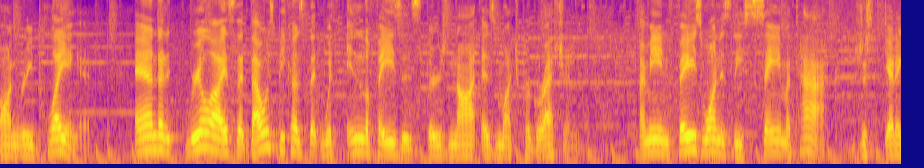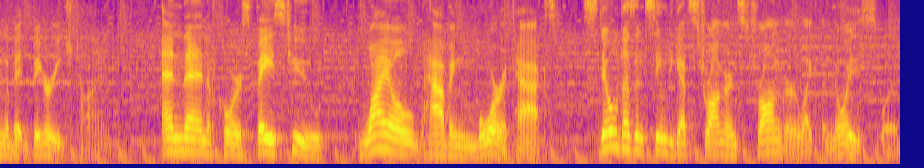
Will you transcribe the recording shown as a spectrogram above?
on replaying it. And I realized that that was because that within the phases, there's not as much progression. I mean, phase 1 is the same attack, just getting a bit bigger each time. And then, of course, phase 2, while having more attacks, still doesn't seem to get stronger and stronger like the noise would.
